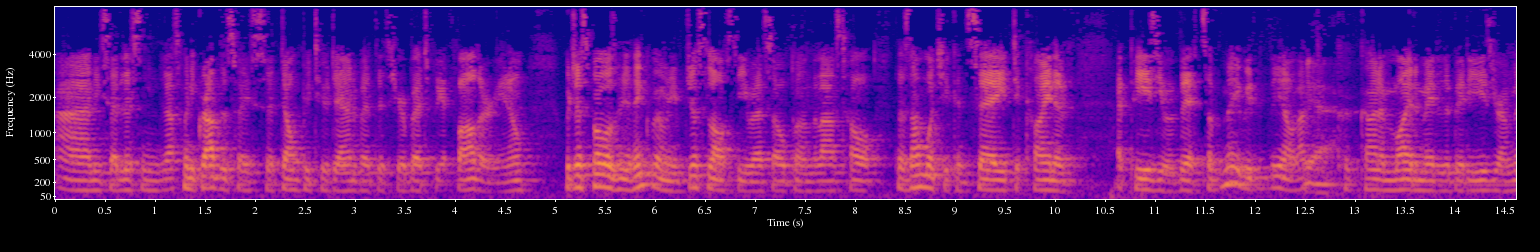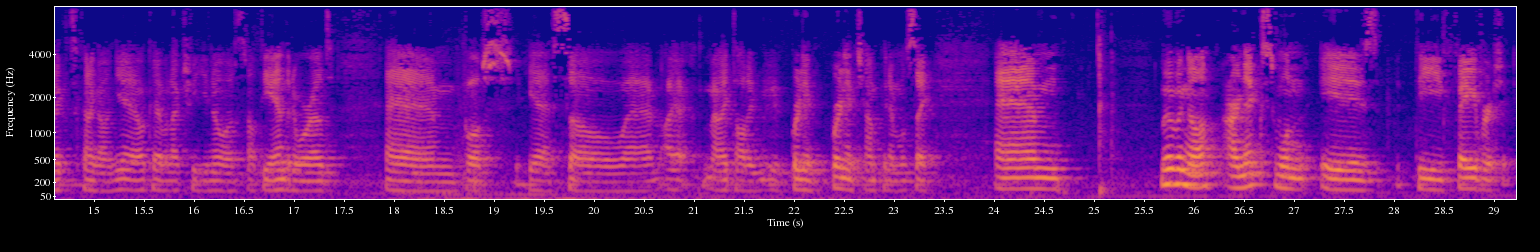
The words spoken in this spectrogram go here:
and he said, "Listen, that's when he grabbed his face. He said, don't be too down about this. You're about to be a father, you know." Which I suppose when you think about it, when you've just lost the US Open on the last hole, there's not much you can say to kind of appease you a bit. So maybe you know that Yeah. c- kind of might have made it a bit easier. I'm like, kind of going, yeah, okay, well, actually, you know, it's not the end of the world. Um, but yeah, so um, I I thought a brilliant, brilliant champion, I must say. Um, moving on, our next one is the favorite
